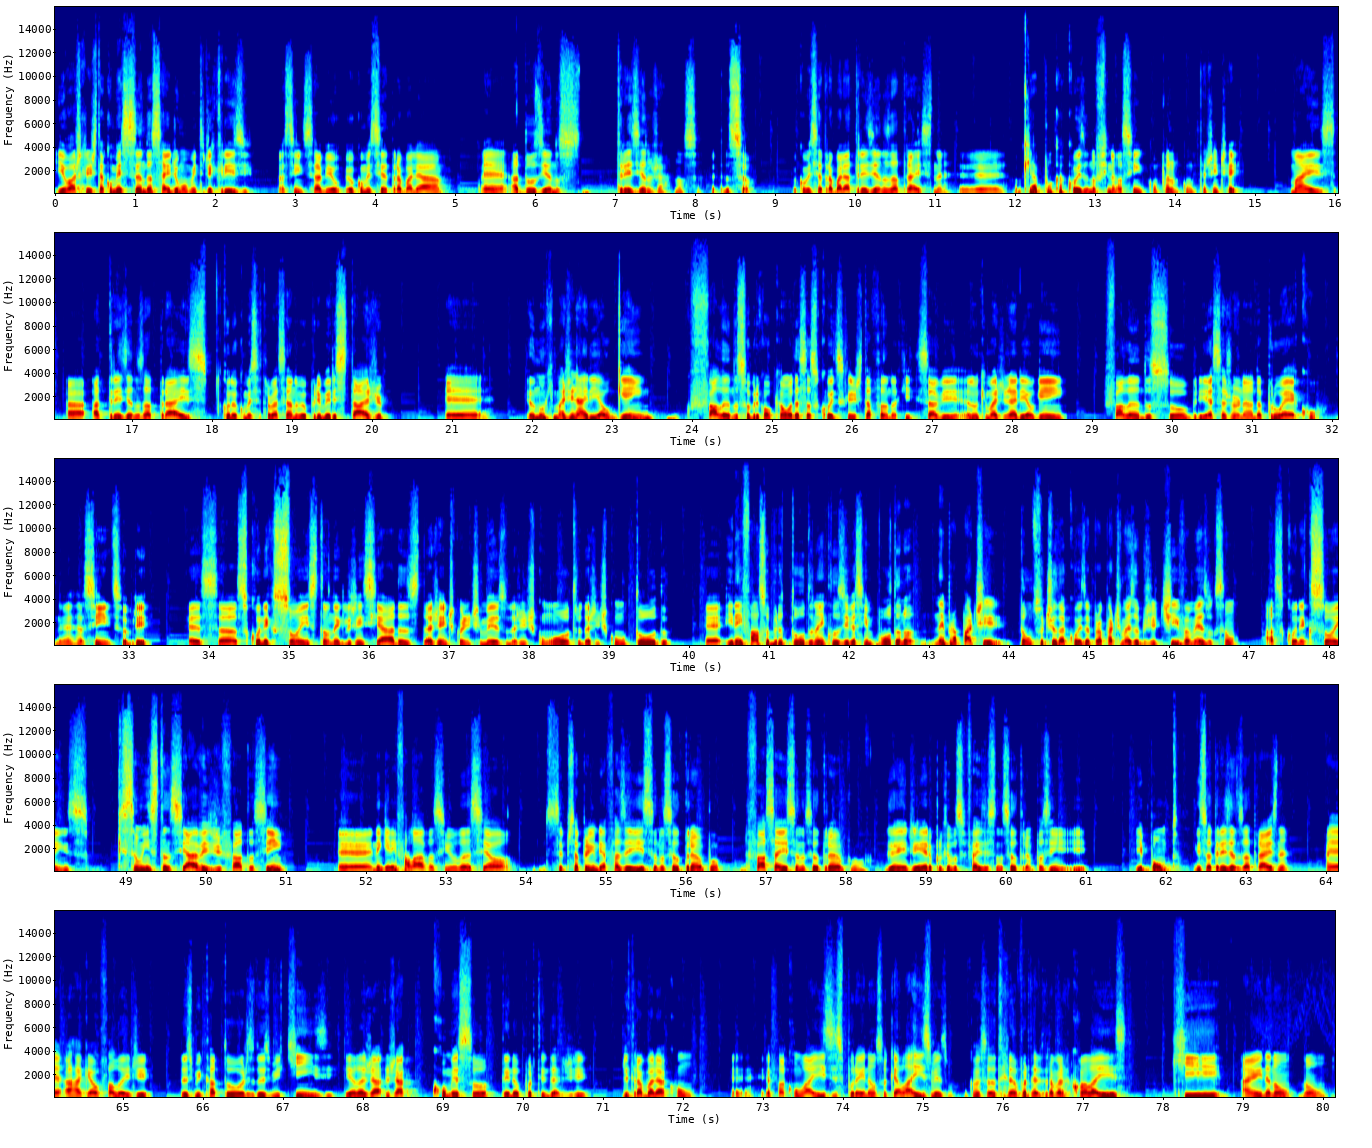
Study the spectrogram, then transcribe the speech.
E eu acho que a gente está começando a sair de um momento de crise. Assim, sabe? Eu, eu comecei a trabalhar é, há 12 anos, 13 anos já, nossa, meu Deus do céu. Eu comecei a trabalhar 13 anos atrás, né? É, o que é pouca coisa no final, assim, comparando com muita gente aí. Mas há, há 13 anos atrás, quando eu comecei a trabalhar no meu primeiro estágio, é, eu nunca imaginaria alguém falando sobre qualquer uma dessas coisas que a gente tá falando aqui, sabe? Eu nunca imaginaria alguém falando sobre essa jornada pro eco, né? Assim, sobre essas conexões tão negligenciadas da gente com a gente mesmo, da gente com o outro, da gente com o todo. É, e nem falar sobre o todo, né? Inclusive, assim, voltando nem pra parte tão sutil da coisa, pra parte mais objetiva mesmo, que são as conexões que são instanciáveis de fato, assim. É, ninguém nem falava, assim. O lance é, ó, você precisa aprender a fazer isso no seu trampo, faça isso no seu trampo, ganhe dinheiro porque você faz isso no seu trampo, assim, e, e ponto. Isso há três anos atrás, né? É, a Raquel falou aí de 2014, 2015, e ela já, já começou tendo a oportunidade de, de trabalhar com. É, eu ia falar com Laíses por aí, não, só que é a Laís mesmo. Começou ter a oportunidade de trabalhar com a Laís, que ainda não, não,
